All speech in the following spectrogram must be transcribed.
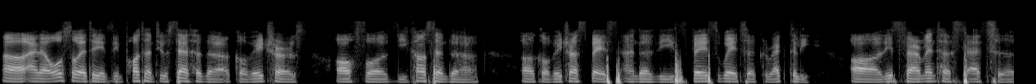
Uh, and also it is important to set the curvatures of uh, the constant uh, curvature space and the space weight correctly. Uh, these parameter sets uh,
